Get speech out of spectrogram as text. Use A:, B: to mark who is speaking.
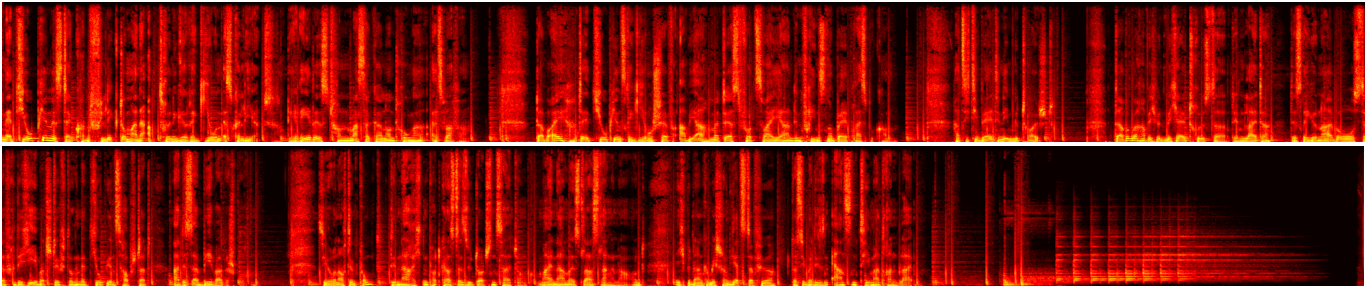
A: In Äthiopien ist der Konflikt um eine abtrünnige Region eskaliert. Die Rede ist von Massakern und Hunger als Waffe. Dabei hatte Äthiopiens Regierungschef Abiy Ahmed erst vor zwei Jahren den Friedensnobelpreis bekommen. Hat sich die Welt in ihm getäuscht? Darüber habe ich mit Michael Tröster, dem Leiter des Regionalbüros der Friedrich-Ebert-Stiftung in Äthiopiens Hauptstadt Addis Abeba, gesprochen. Sie hören auf den Punkt, den Nachrichtenpodcast der Süddeutschen Zeitung. Mein Name ist Lars Langenau und ich bedanke mich schon jetzt dafür, dass Sie bei diesem ernsten Thema dranbleiben.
